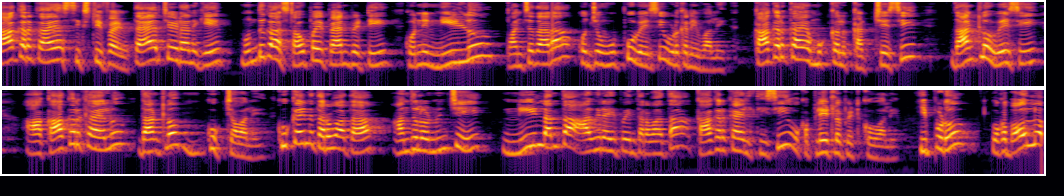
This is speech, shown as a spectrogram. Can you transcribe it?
కాకరకాయ సిక్స్టీ ఫైవ్ తయారు చేయడానికి ముందుగా స్టవ్ పై ప్యాన్ పెట్టి కొన్ని నీళ్ళు పంచదార కొంచెం ఉప్పు వేసి ఉడకనివ్వాలి. కాకరకాయ ముక్కలు కట్ చేసి దాంట్లో వేసి ఆ కాకరకాయలు దాంట్లో కుక్ చేయాలి. కుక్ అయిన తర్వాత అందులో నుంచి నీళ్ళంతా ఆవిరైపోయిన తర్వాత కాకరకాయలు తీసి ఒక ప్లేట్లో పెట్టుకోవాలి. ఇప్పుడు ఒక బౌల్లో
